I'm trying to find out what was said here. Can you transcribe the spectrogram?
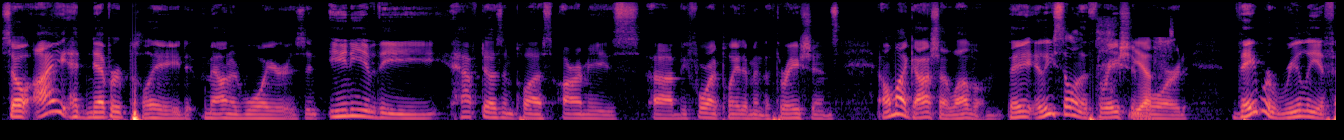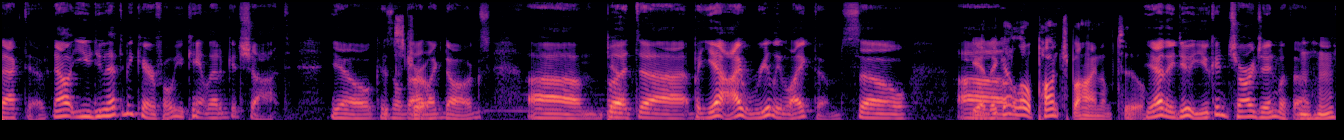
So I had never played mounted warriors in any of the half dozen plus armies uh, before I played them in the Thracians. Oh my gosh, I love them. They at least still on the Thracian Yes. board, they were really effective. Now you do have to be careful. You can't let them get shot, you know, because they'll It's die like dogs. Um, but uh, but yeah, I really liked them. So. Yeah, they got um, a little punch behind them too. yeah, they do. You can charge in with them. Mhm.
